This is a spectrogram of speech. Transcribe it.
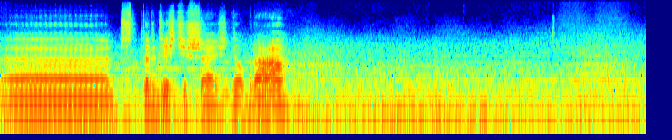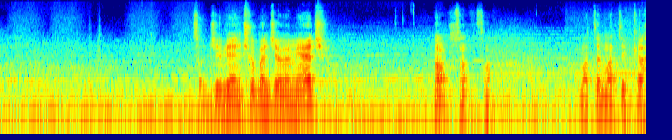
E, 46, dobra. Co, 9 będziemy mieć? O, co, co. Matematyka.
